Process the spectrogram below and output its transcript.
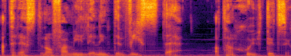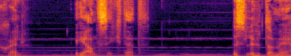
att resten av familjen inte visste att han skjutit sig själv i ansiktet. Det slutade med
